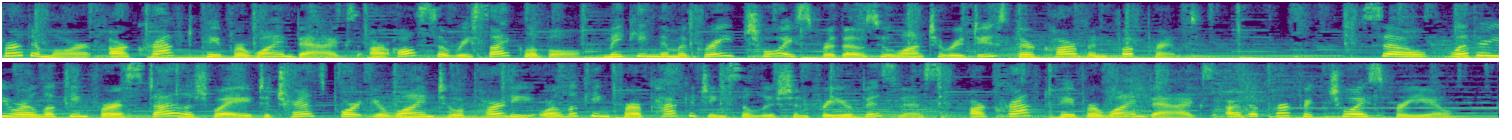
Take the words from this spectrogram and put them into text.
Furthermore, our kraft paper wine bags are also recyclable, making them a great choice for those who want to reduce their carbon footprint. So, whether you are looking for a stylish way to transport your wine to a party or looking for a packaging solution for your business, our kraft paper wine bags are the perfect choice for you.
